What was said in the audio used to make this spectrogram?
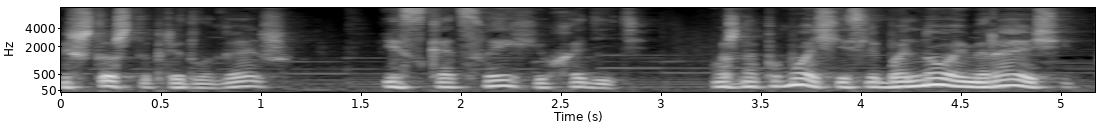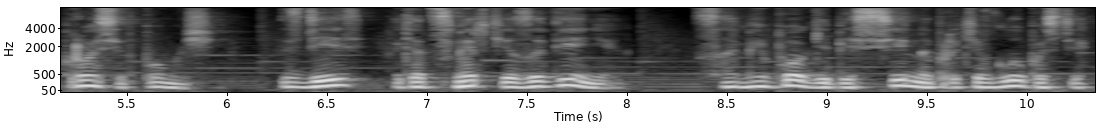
И что ж ты предлагаешь? Искать своих и уходить. Можно помочь, если больной, умирающий, просит помощи. Здесь хотят смерти и забвения. Сами боги бессильны против глупости,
